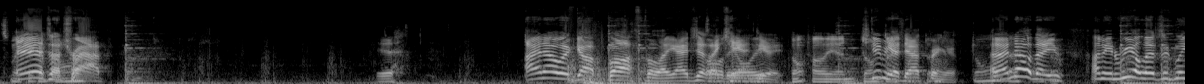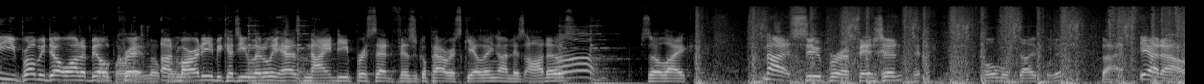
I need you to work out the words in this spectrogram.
Somebody It's a trap. Yeah. I know it got buffed, but like I just I Oh, they can't only- do it. Don't. Oh yeah. Don't Just give me a die for it, Deathbringer. Don't And I know that you, I mean, realistically, you probably don't want to build problem, crit no on problem. Marty because he literally has 90% physical power scaling on his autos. Ah! So, like, not super efficient, Almost died for it. but, you know.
